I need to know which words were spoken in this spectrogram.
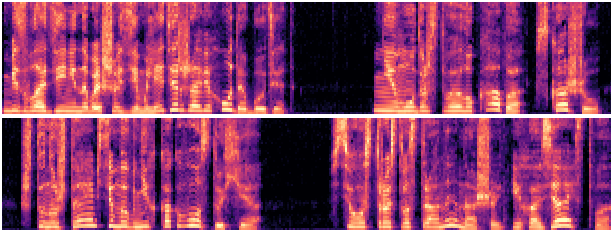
Без владений на большой земле державе худо будет. Не мудрствуя лукаво, скажу, что нуждаемся мы в них как в воздухе. Все устройство страны нашей и хозяйство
